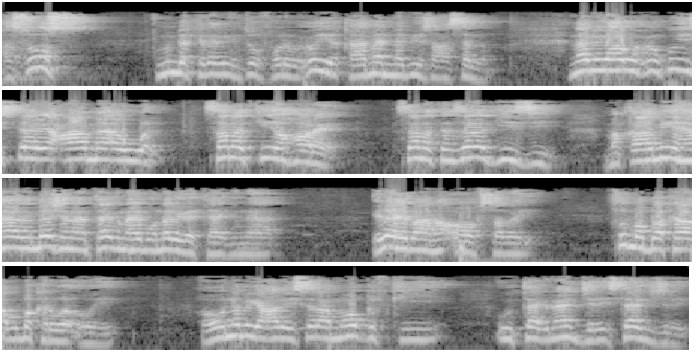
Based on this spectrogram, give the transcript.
xasuus mimbarka nabiga intuu furay wuxuu yihi qaama nabiyu sal slam nabigaa wuxuu ku istaagay caama awal sannadkii hore sanadkan sanadkiisii maqaamii haada meeshan aan taagnahay buu nabiga taagnaa. Ilaahay baana oofsaday. Uma bakaa abubakar waa ooyey. Oo nabiga calayh salaam mawqifkii uu taagnaan jiray istaagi jiray.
